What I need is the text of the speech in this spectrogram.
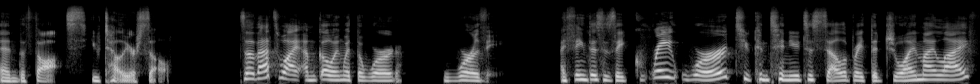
and the thoughts you tell yourself. So that's why I'm going with the word worthy. I think this is a great word to continue to celebrate the joy in my life.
